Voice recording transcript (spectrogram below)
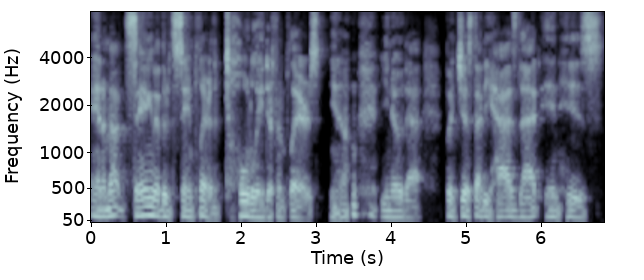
And I'm not saying that they're the same player. They're totally different players, you know, you know that. But just that he has that in his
